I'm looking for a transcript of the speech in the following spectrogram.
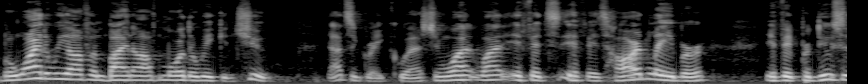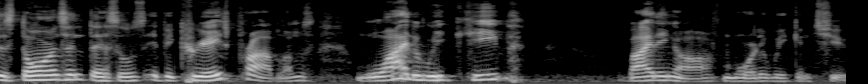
But why do we often bite off more than we can chew? That's a great question. Why, why, if, it's, if it's hard labor, if it produces thorns and thistles, if it creates problems, why do we keep biting off more than we can chew?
